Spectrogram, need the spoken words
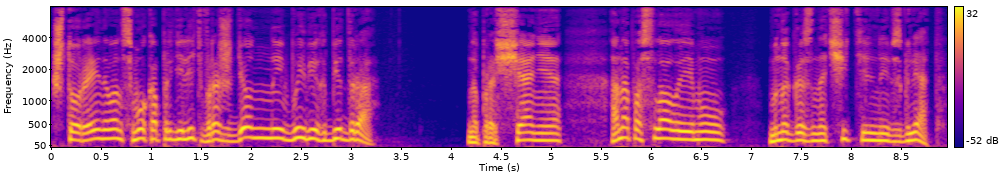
что Рейнован смог определить врожденный вывих бедра. На прощание она послала ему многозначительный взгляд.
